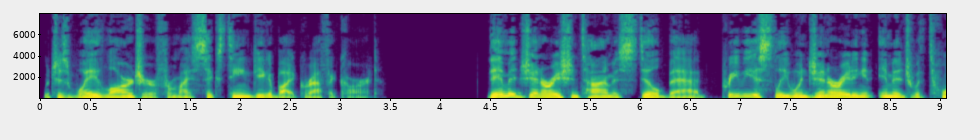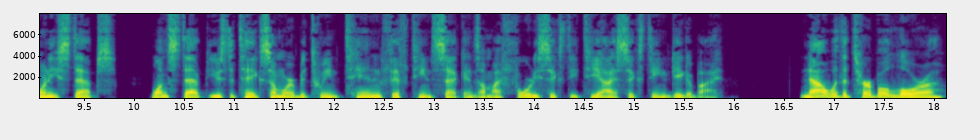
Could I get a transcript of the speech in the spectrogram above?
which is way larger for my 16 gigabyte graphic card. The image generation time is still bad. Previously, when generating an image with 20 steps, one step used to take somewhere between 10 and 15 seconds on my 4060 Ti 16 gigabyte. Now with the Turbo LoRa,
